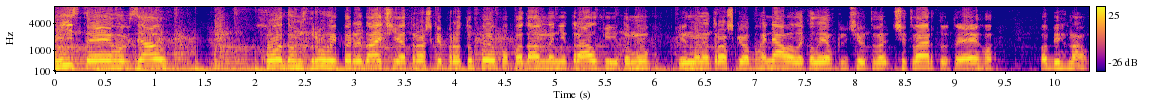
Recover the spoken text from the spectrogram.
Місця я його взяв. Ходом з другої передачі я трошки протупив, попадав на нітралки, і тому він мене трошки обганяв, але коли я включив четверту, то я його обігнав.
